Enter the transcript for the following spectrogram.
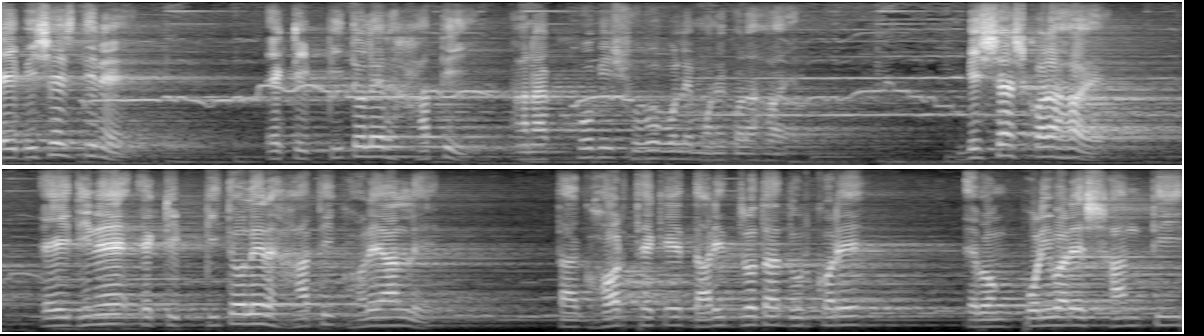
এই বিশেষ দিনে একটি পিতলের হাতি আনা খুবই শুভ বলে মনে করা হয়। বিশ্বাস করা হয়, এই দিনে একটি পিতলের হাতি ঘরে আনলে তা ঘর থেকে দারিদ্রতা দূর করে এবং পরিবারের শান্তি,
